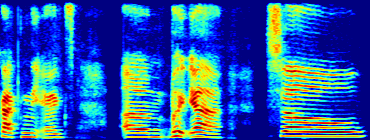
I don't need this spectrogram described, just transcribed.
cracking the eggs. Um, but yeah. So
